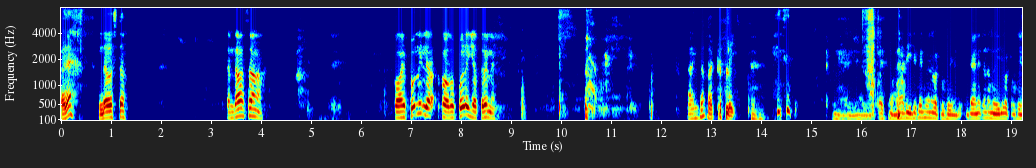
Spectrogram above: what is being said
അതെ? എന്താ അവസ്ഥ? എന്താ അവസ്ഥ? കൊഴപ്പൊന്നുമില്ല. കുഴപ്പമില്ല അത്ര തന്നെ. ബട്ടർഫ്ലൈ നമ്മുടെ നാട്ടിലൊക്കെ ബട്ടർഫ്ലൈ ഉണ്ട് അതിനൊക്കെ മേജ് ബട്ടർഫ്ലൈ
